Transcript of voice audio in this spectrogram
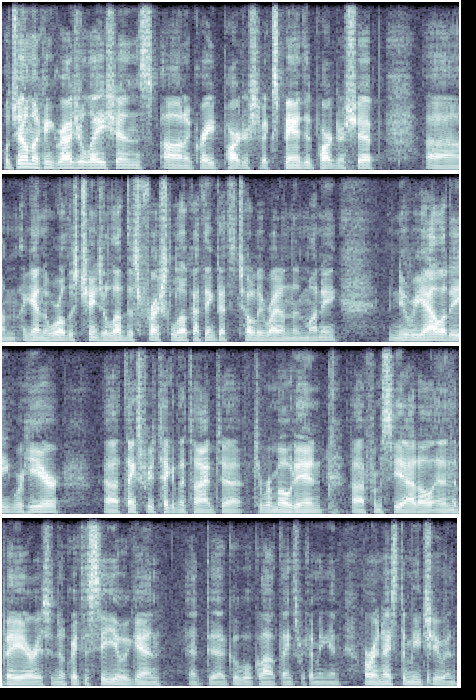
Well, gentlemen, congratulations on a great partnership, expanded partnership. Um, again, the world has changed. I love this fresh look. I think that's totally right on the money. New reality, we're here. Uh, thanks for taking the time to, to remote in uh, from Seattle and in the Bay Area. So no, great to see you again at uh, Google Cloud. Thanks for coming in. All right, nice to meet you and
